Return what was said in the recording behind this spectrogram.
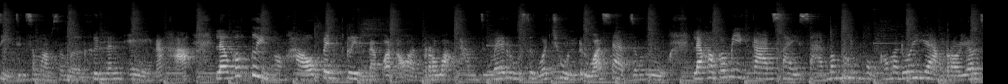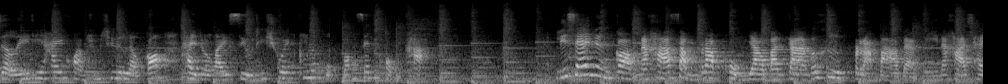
สีจึงสม่ำเสมอขึ้นนั่นเองนะคะ แล้วก็กลิ่นของเขาเป็นกลิ่นแบบอ่อนๆระหว่างทำจึงไม่รู้สึกว่าฉุนหรือว่าแสบจมูก แล้วเขาก็มีการใส่สารบำรุง อย่าง Royal Jelly ที่ให้ความชุ่มชื่น แล้วก็ Hydrolyte Seal ที่ช่วยเคลือบปกป้องเส้นผมค่ะลิเซ่หนึ่งกล่องนะคะสำหรับผมยาวปานกลางก็คือประบ่าแบบนี้นะคะ ใช้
